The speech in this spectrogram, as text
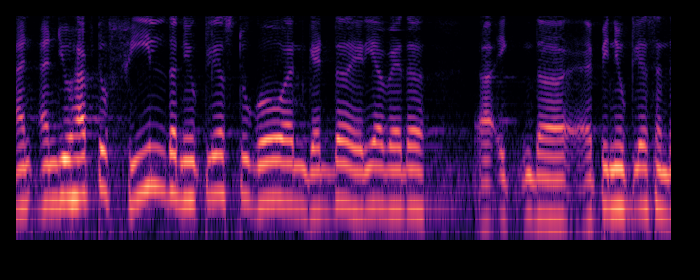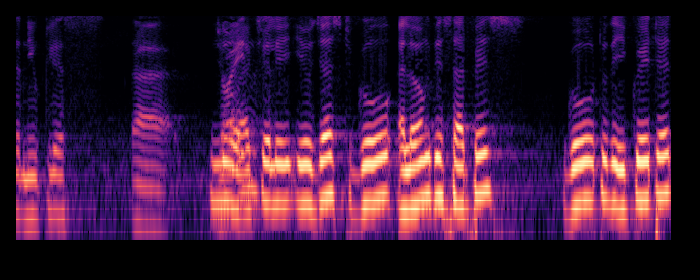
And, and you have to feel the nucleus to go and get the area where the, uh, the epinucleus and the nucleus uh, No, joins? actually, you just go along the surface, go to the equator,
